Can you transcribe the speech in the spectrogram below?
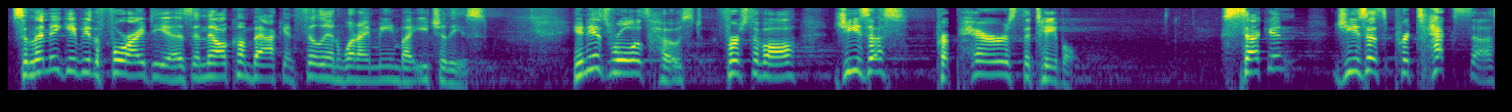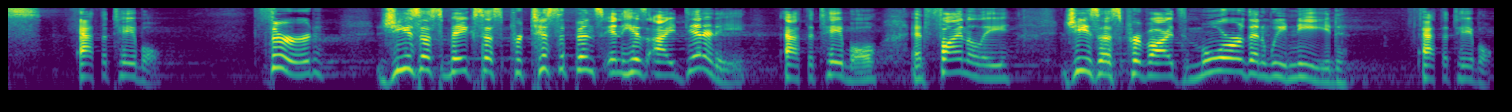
So let me give you the four ideas, and then I'll come back and fill in what I mean by each of these. In his role as host, first of all, Jesus prepares the table. Second, Jesus protects us at the table. Third, Jesus makes us participants in his identity at the table. And finally, Jesus provides more than we need at the table.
